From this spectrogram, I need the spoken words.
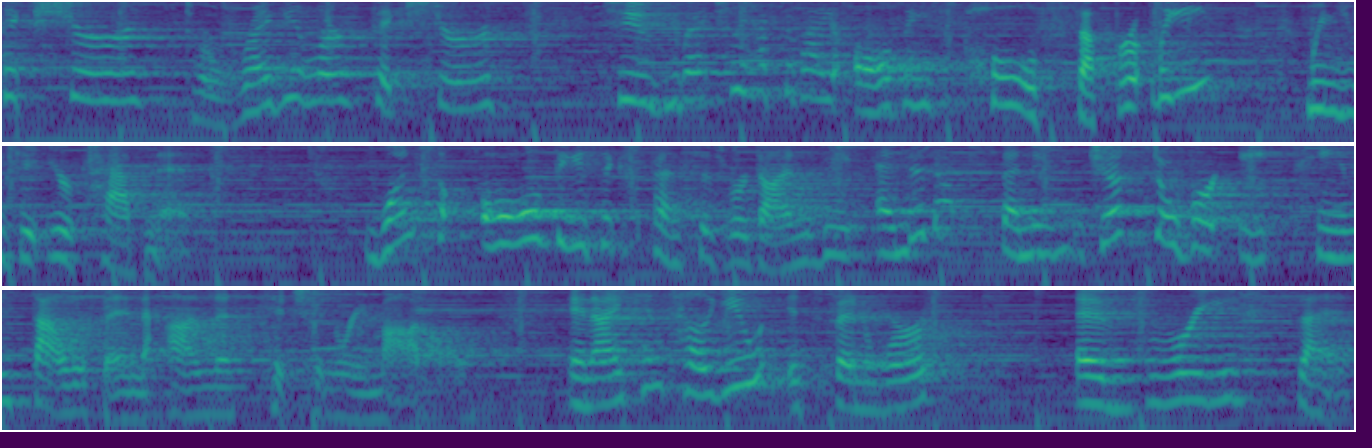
fixtures to regular fixtures to you actually have to buy all these pulls separately when you get your cabinets. Once all these expenses were done, we ended up spending just over 18,000 on this kitchen remodel. And I can tell you it's been worth every cent.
